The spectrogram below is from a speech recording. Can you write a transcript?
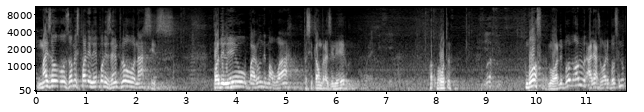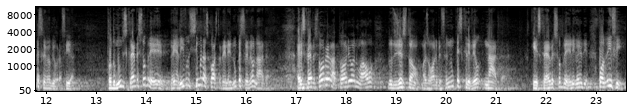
Mas os homens podem ler, por exemplo, o Narcis. Pode ler o Barão de Mauá, para citar um brasileiro. Outro? Boff. Aliás, o Warren Buffett nunca escreveu biografia. Todo mundo escreve sobre ele, ganha livro em cima das costas dele, ele nunca escreveu nada. Ele escreve só o relatório anual do de gestão, mas o Warren Buffett nunca escreveu nada. Quem escreve é sobre ele ganha dinheiro. Bom, enfim,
